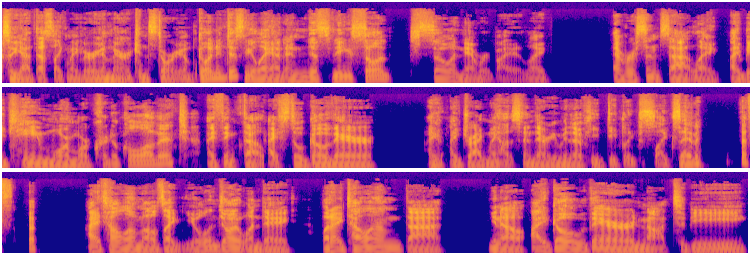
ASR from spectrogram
So yeah, that's like my very American story of going to Disneyland and just being so, so enamored by it. Like ever since that, like I became more and more critical of it. I think that I still go there. I, I drag my husband there, even though he deeply dislikes it. I tell him, I was like, you'll enjoy it one day. But I tell him that, you know, I go there not to be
